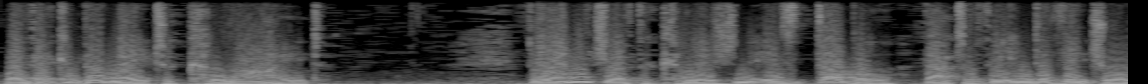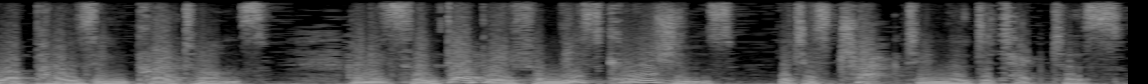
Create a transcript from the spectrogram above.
where they can be made to collide. The energy of the collision is double that of the individual opposing protons, and it's the debris from these collisions that is tracked in the detectors.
